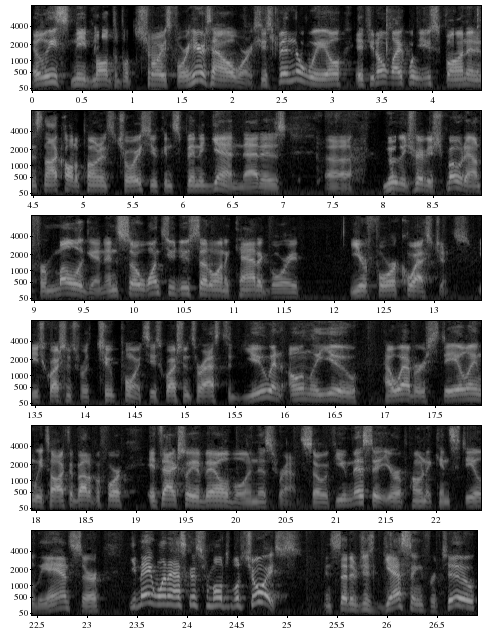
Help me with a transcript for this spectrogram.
at least need multiple choice for. Here's how it works you spin the wheel. If you don't like what you spun and it's not called opponent's choice, you can spin again. That is uh, movie trivia showdown for Mulligan. And so once you do settle on a category, you're four questions. Each question's worth two points. These questions are asked to you and only you. However, stealing, we talked about it before, it's actually available in this round. So if you miss it, your opponent can steal the answer. You may want to ask us for multiple choice. instead of just guessing for two.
